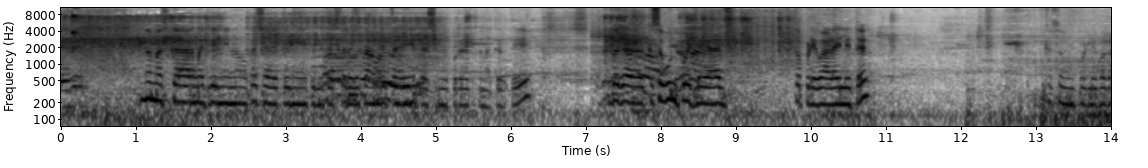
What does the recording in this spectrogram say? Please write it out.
नमस्कार मैत्रिणींनो कशा आहे तुम्ही? तुम्ही तर सर्व चांगलेच आहेत अशी मी प्रार्थना करते. बघा कसं ऊन पडले आज. कपडे वाळायले तर. कसं ऊन पडले बघा.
